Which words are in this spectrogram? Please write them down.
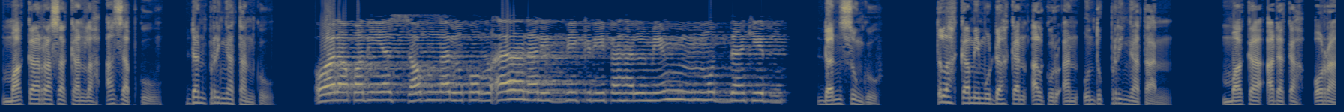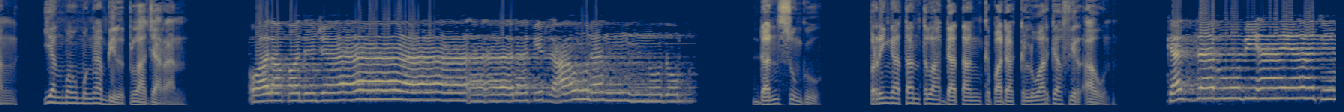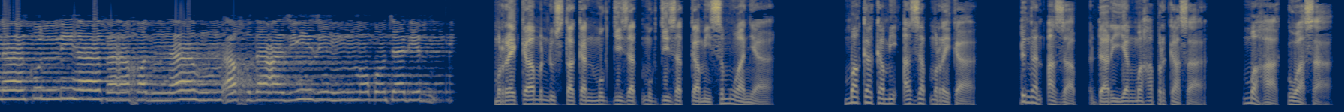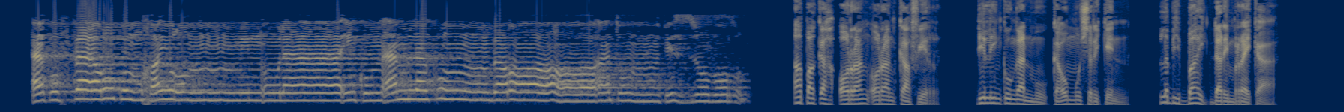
Maka rasakanlah azabku dan peringatanku. ولقد يسرنا القرآن للذكر فهل من مدكر Dan sungguh, telah kami mudahkan Al-Quran untuk peringatan, maka adakah orang yang mau mengambil pelajaran? Dan sungguh, peringatan telah datang kepada keluarga Fir'aun. Mereka mendustakan mukjizat-mukjizat kami semuanya. Maka kami azab mereka dengan azab dari Yang Maha Perkasa, Maha Kuasa. أكفاركم خير من أولئكم أم لكم براءة في الزبر Apakah orang-orang kafir di lingkunganmu kaum musyrikin lebih baik dari mereka?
